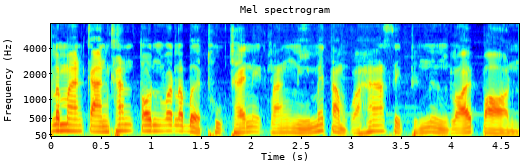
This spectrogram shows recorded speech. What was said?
ประมาณการขั้นต้นว่าระเบิดถูกใช้ในครั้งนี้ไม่ต่ำกว่า 50-100 ปอนด์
